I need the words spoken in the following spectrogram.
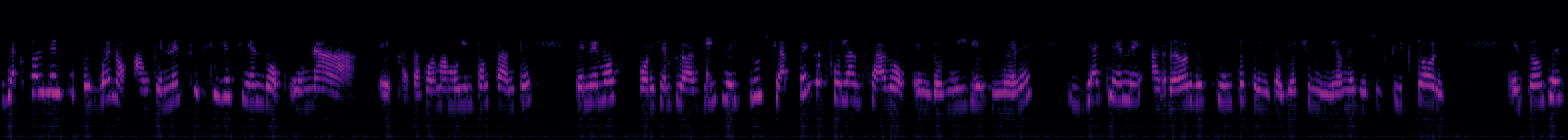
y, actualmente, pues bueno, aunque Netflix sigue siendo una eh, plataforma muy importante, tenemos, por ejemplo, a Disney Plus, que apenas fue lanzado en 2019 y ya tiene alrededor de 138 millones de suscriptores. Entonces,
